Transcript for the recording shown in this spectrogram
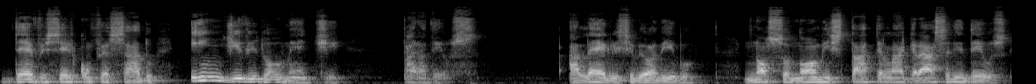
deve ser confessado individualmente para Deus. Alegre-se, meu amigo, nosso nome está pela graça de Deus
